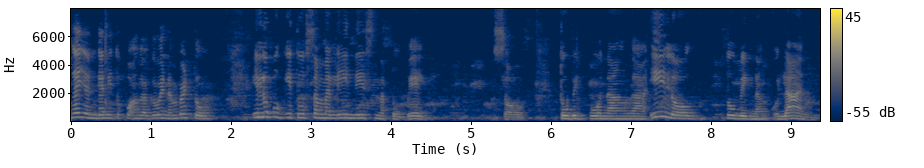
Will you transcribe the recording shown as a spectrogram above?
Ngayon, ganito po ang gagawin. Number two, ilubog ito sa malinis na tubig. So, tubig po ng ah, ilog, tubig ng ulan.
